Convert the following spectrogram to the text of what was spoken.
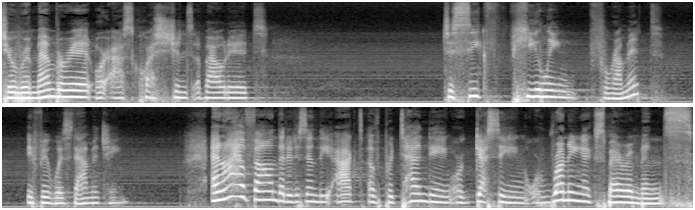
to remember it or ask questions about it, to seek healing from it if it was damaging. And I have found that it is in the act of pretending or guessing or running experiments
